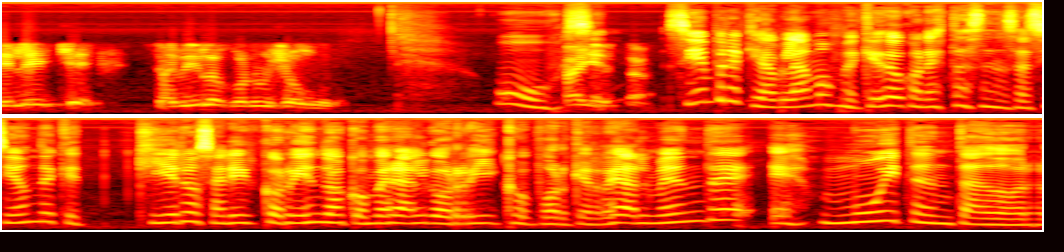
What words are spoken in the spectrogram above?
leche, servirlo con un yogur. Uh, siempre que hablamos me quedo con esta sensación de que quiero salir corriendo a comer algo rico porque realmente es muy tentador.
